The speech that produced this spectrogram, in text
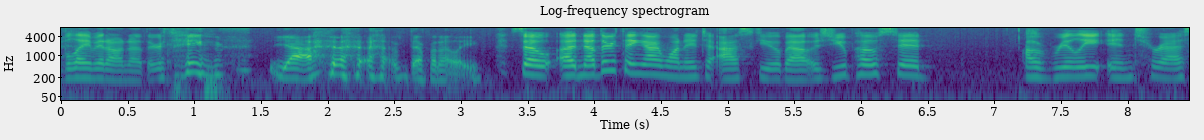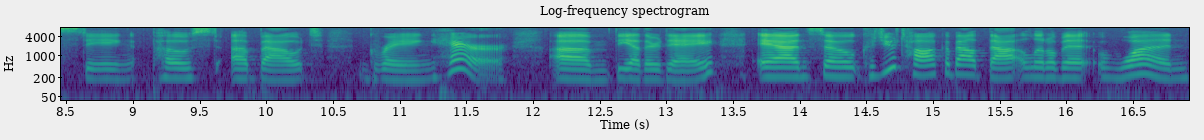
blame it on other things. Yeah, definitely. So, another thing I wanted to ask you about is you posted a really interesting post about graying hair um, the other day. And so, could you talk about that a little bit? One,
